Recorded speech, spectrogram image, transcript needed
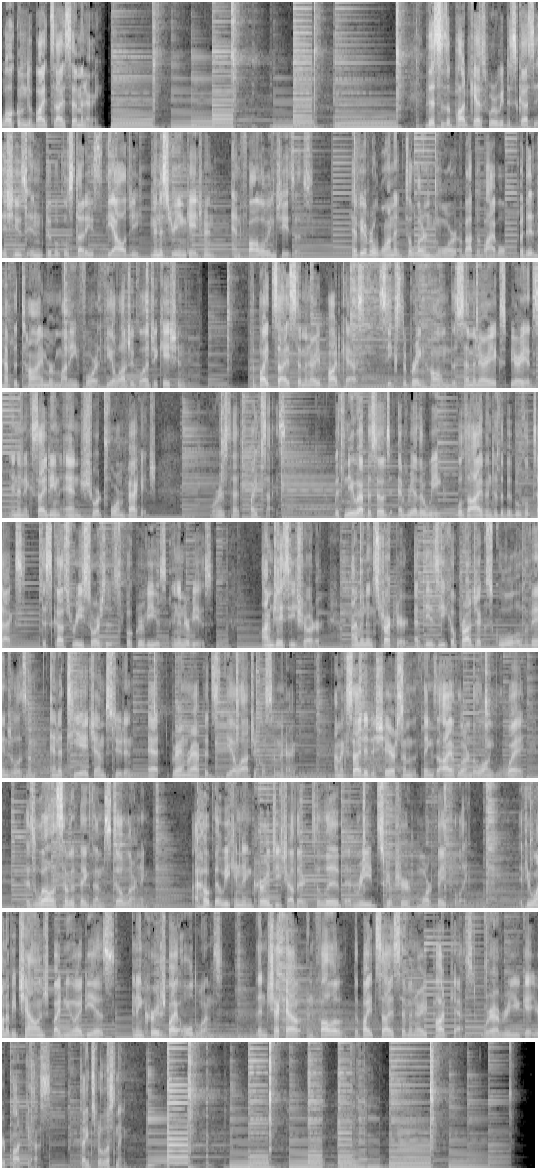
Welcome to Bite Size Seminary. This is a podcast where we discuss issues in biblical studies, theology, ministry engagement, and following Jesus. Have you ever wanted to learn more about the Bible but didn't have the time or money for a theological education? The Bite Size Seminary podcast seeks to bring home the seminary experience in an exciting and short form package. Or is that bite size? With new episodes every other week, we'll dive into the biblical text, discuss resources, book reviews, and interviews. I'm JC Schroeder. I'm an instructor at the Ezekiel Project School of Evangelism and a THM student at Grand Rapids Theological Seminary. I'm excited to share some of the things I have learned along the way, as well as some of the things I'm still learning. I hope that we can encourage each other to live and read Scripture more faithfully. If you want to be challenged by new ideas and encouraged by old ones, then check out and follow the Bite Size Seminary podcast wherever you get your podcasts. Thanks for listening.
